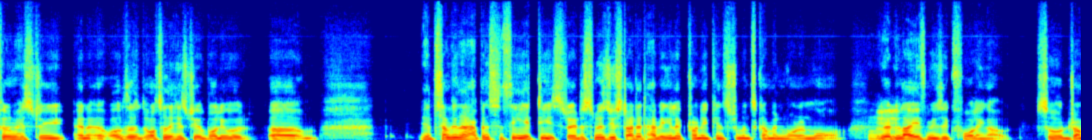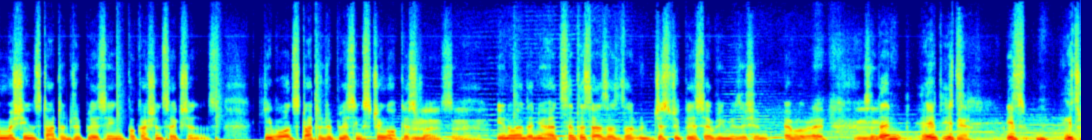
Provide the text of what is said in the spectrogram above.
film history and uh, also also the history of Bollywood, um, it's something that happened since the 80s, right? As soon as you started having electronic instruments come in more and more, you had live music falling out. So drum machines started replacing percussion sections, keyboards started replacing string orchestras, you know, and then you had synthesizers that would just replace every musician ever, right? So then it, it's Yeah. it's it's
